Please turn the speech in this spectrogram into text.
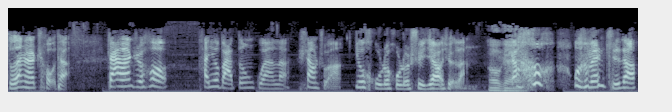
都在那儿瞅他。扎完之后，他又把灯关了，上床又呼噜呼噜睡觉去了。，OK，然后我们知道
